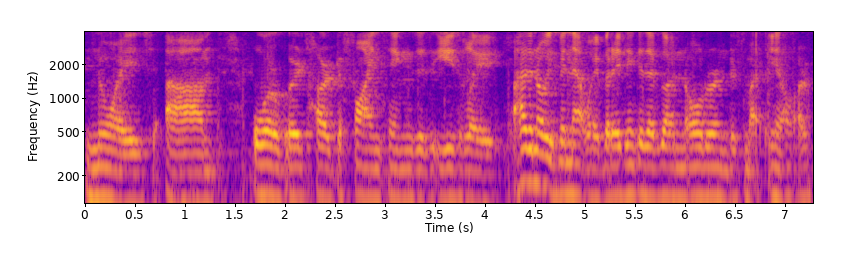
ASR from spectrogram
noise um, or where it's hard to find things as easily. I haven't always been that way, but I think as I've gotten older and just my, you know, our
